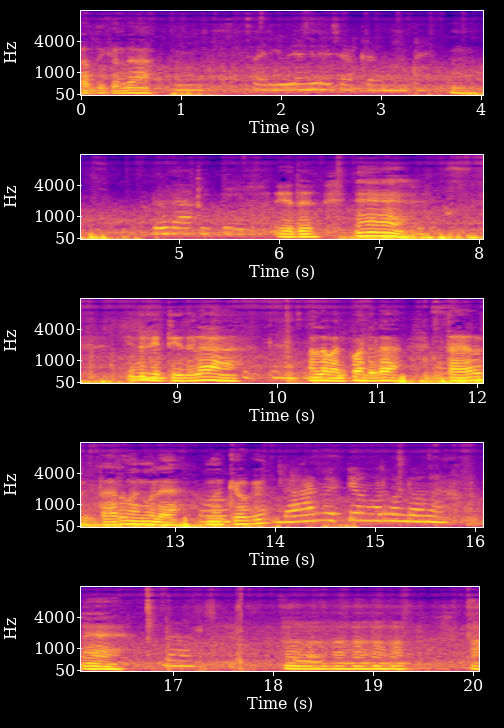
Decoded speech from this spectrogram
ഇത് ഏത്? ഏ. ഇത് ഫിറ്റ് ചെയ്തല്ലേ നല്ല വലിപ്പമുണ്ട് അല്ലേ ടയർ ടയർ നങ്ങൂലേ നോക്കി നോക്ക് ഏ ആ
